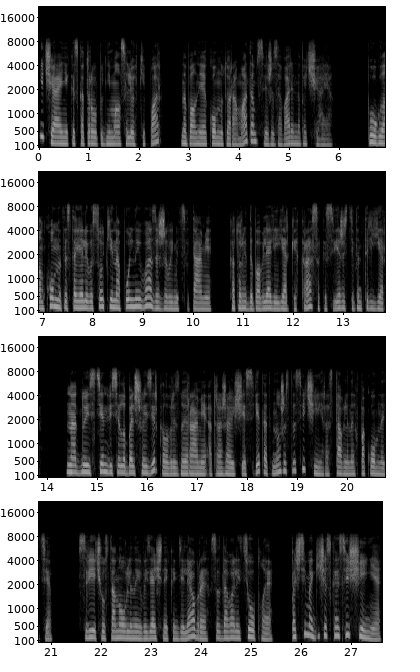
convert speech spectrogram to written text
и чайник, из которого поднимался легкий пар, наполняя комнату ароматом свежезаваренного чая. По углам комнаты стояли высокие напольные вазы с живыми цветами, которые добавляли ярких красок и свежести в интерьер. На одной из стен висело большое зеркало в резной раме, отражающее свет от множества свечей, расставленных по комнате. Свечи, установленные в изящные канделябры, создавали теплое, почти магическое освещение,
